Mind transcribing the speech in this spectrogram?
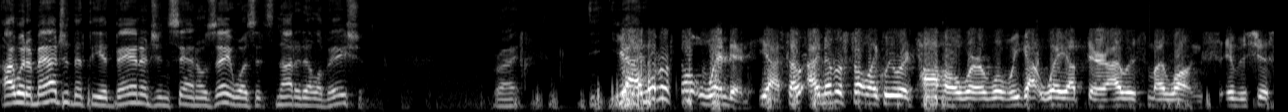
I would imagine that the advantage in San Jose was it's not at elevation, right? You Yeah, I never felt winded. Yeah, so I never felt like we were at Tahoe, where when we got way up there, I was my lungs. It was just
